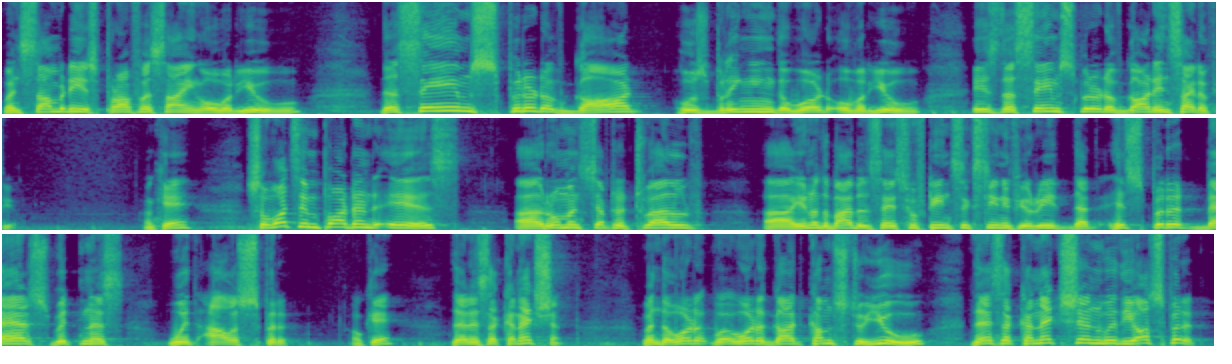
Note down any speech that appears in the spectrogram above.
when somebody is prophesying over you, the same spirit of God who's bringing the word over you is the same spirit of God inside of you. Okay? So, what's important is uh, Romans chapter 12, uh, you know, the Bible says 15, 16, if you read that his spirit bears witness with our spirit. Okay? There is a connection. When the word, word of God comes to you, there's a connection with your spirit.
